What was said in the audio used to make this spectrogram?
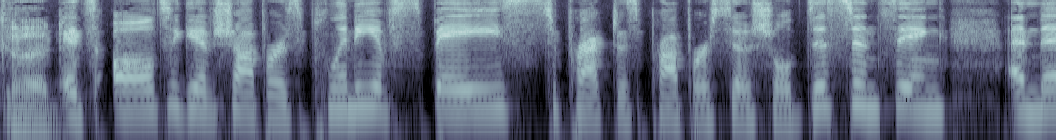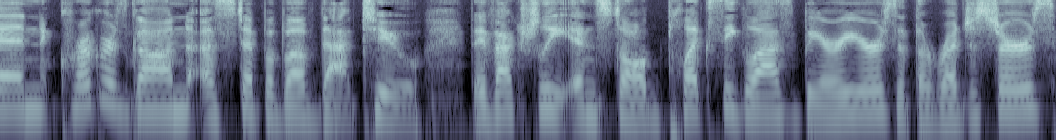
Good. It's all to give shoppers plenty of space to practice proper social distancing. And then Kroger's gone a step above that too. They've actually installed plexiglass barriers at the registers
